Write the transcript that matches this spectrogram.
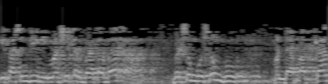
kita sendiri masih terbata-bata, bersungguh-sungguh mendapatkan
